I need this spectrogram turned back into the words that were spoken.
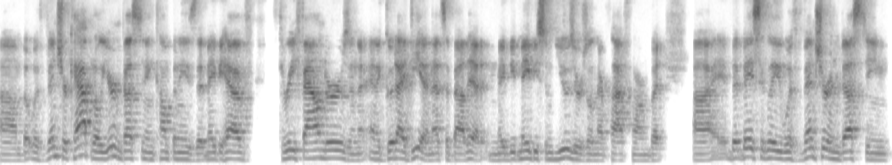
Um, but with venture capital, you're investing in companies that maybe have three founders and, and, a good idea, and that's about it. And maybe maybe some users on their platform. But uh, but basically, with venture investing,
